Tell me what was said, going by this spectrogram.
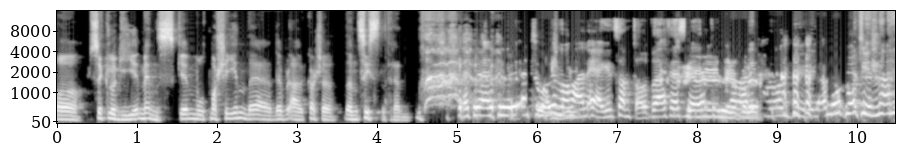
og psykologi, menneske mot maskin, det, det, er kanskje den siste trenden. jeg, tror, jeg, tror, jeg, tror, vi må ha en egen samtale på det. for jeg ser at det være, Nå går tiden her.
